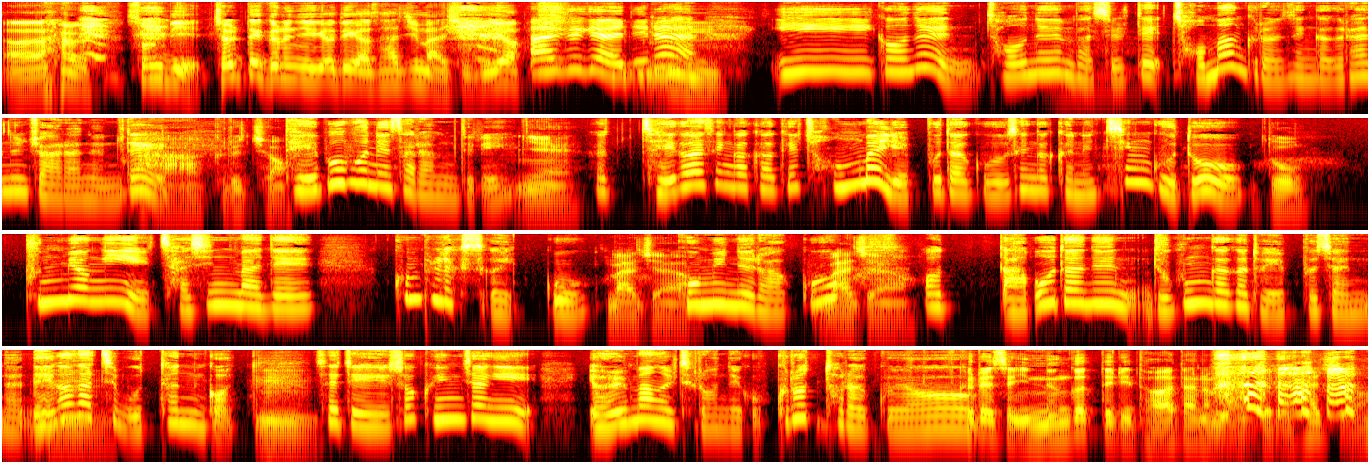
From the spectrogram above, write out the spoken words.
어, 어, 손비 절대 그런 얘기 어디 가서 하지 마시고요. 아 그게 아니라 음. 이거는 저는 봤을 때 저만 그런 생각을 하는 줄 알았는데 아, 그렇죠. 대부분의 사람들이 예. 그러니까 제가 생각하기에 정말 예쁘다고 생각하는 친구도 또 분명히 자신만의 콤플렉스가 있고 맞아요. 고민을 하고 맞아요. 어, 나보다는 누군가가 더 예쁘지 않나 내가 음. 갖지 못한 것에 음. 대해서 굉장히 열망을 드러내고 그렇더라고요. 그래서 있는 것들이 더하다는 말들을 하죠.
